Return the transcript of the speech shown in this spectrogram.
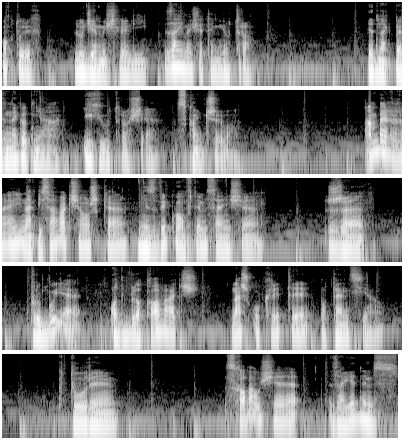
o których ludzie myśleli, zajmę się tym jutro. Jednak pewnego dnia ich jutro się skończyło. Amber Ray napisała książkę niezwykłą w tym sensie, że próbuje odblokować nasz ukryty potencjał, który schował się za jednym z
